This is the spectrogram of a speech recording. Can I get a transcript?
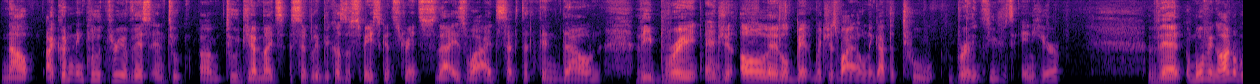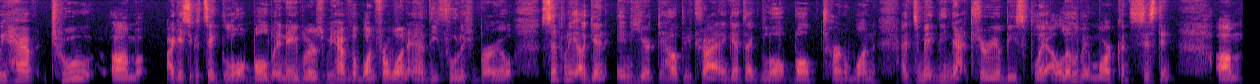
Now, I couldn't include three of this and two, um, two Gem Knights simply because of space constraints, so that is why I decided to thin down the Brilliant Engine a little bit, which is why I only got the two Brilliant Fusions in here. Then, moving on, we have two um, I guess you could say glow bulb enablers. We have the one for one and the foolish burial. Simply again in here to help you try and get that glow bulb turn one and to make the Naturia Beast play a little bit more consistent. Um,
